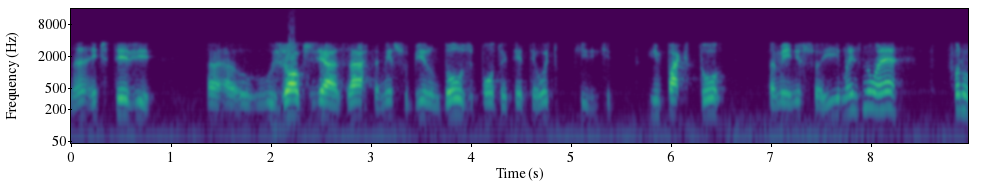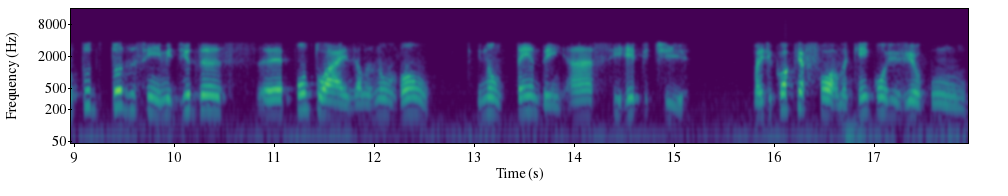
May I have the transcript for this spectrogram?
né? A gente teve uh, os jogos de azar também subiram 12,88, que, que impactou também nisso aí, mas não é, foram tudo, todas assim, medidas é, pontuais, elas não vão e não tendem a se repetir. Mas, de qualquer forma, quem conviveu com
